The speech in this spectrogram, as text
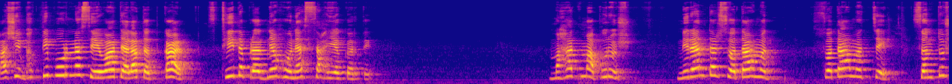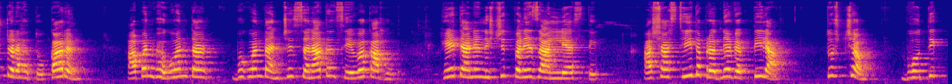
अशी भक्तिपूर्ण सेवा त्याला तत्काळ स्थितप्रज्ञ होण्यास सहाय्य करते. महात्मा पुरुष निरंतर स्वतःमध स्वतःमधचे संतुष्ट राहतो. कारण आपण भगवंता भगवंतांचे सनातन सेवक आहोत हे त्याने निश्चितपणे जाणले असते. अशा स्थितप्रज्ञ व्यक्तीला तुच्छ भौतिक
